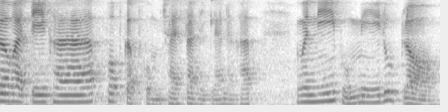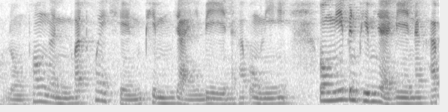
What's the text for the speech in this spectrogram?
สวัสดีครับ พบกับผมชายสันอีกแล้วนะครับ วันนี้ผมมีรูปหล่อหลวงพ่อเงินวัดห้วยเขนพิมพ์ใหญ่บีนะครับ องค์นี้ องค์นี้เป็นพิมพ์ใหญ่บีนะครับ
